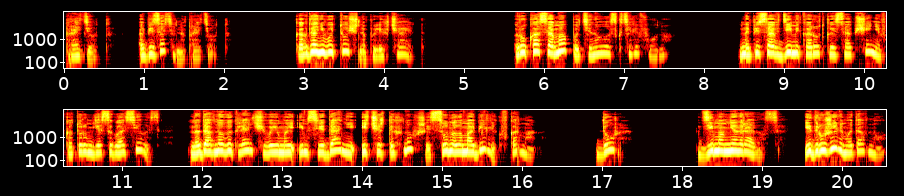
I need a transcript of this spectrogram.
Пройдет, обязательно пройдет. Когда-нибудь точно полегчает. Рука сама потянулась к телефону. Написав Диме короткое сообщение, в котором я согласилась, на давно выклянчиваемое им свидание и, чертыхнувшись, сунула мобильник в карман. Дура. Дима мне нравился, и дружили мы давно.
